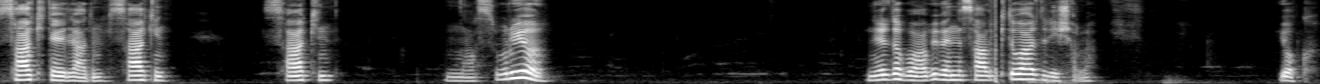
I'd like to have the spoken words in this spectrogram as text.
Sakin evladım. Sakin. Sakin. Nasıl vuruyor? Nerede bu abi? Bende sağlık kiti vardır inşallah. Yok.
